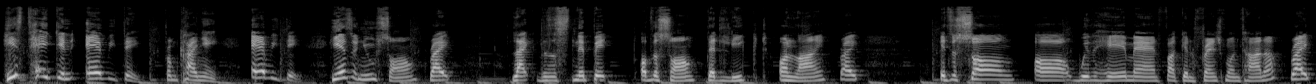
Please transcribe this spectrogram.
He's taking everything from Kanye. Everything. He has a new song, right? Like, there's a snippet of the song that leaked online, right? It's a song uh, with him and fucking French Montana, right?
